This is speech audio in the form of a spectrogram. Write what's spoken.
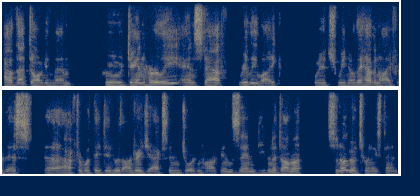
have that dog in them, who Dan Hurley and staff really like, which we know they have an eye for this uh, after what they did with Andre Jackson, Jordan Hawkins, and even Adama Sanogo to an extent.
